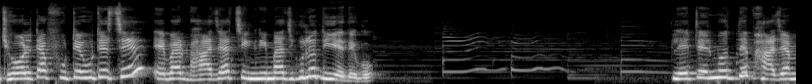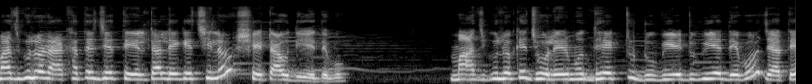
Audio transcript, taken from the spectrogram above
ঝোলটা ফুটে উঠেছে, এবার ভাজা চিংড়ি মাছগুলো দিয়ে দেব। প্লেটের মধ্যে ভাজা মাছগুলো রাখাতে যে তেলটা লেগেছিল, সেটাও দিয়ে দেবো। মাছগুলোকে ঝোলের মধ্যে একটু ডুবিয়ে ডুবিয়ে দেব, যাতে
